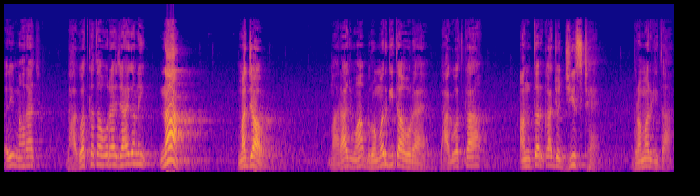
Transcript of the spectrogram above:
अरे महाराज, भागवत कथा हो रहा है, जाएगा नहीं। ना, मत जाओ। महाराज, वहाँ भ्रमर गीता हो रहा है। भागवत का अंतर का जो जिस्ट है, भ्रमर गीता,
